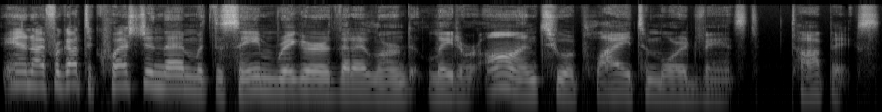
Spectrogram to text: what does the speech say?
and I forgot to question them with the same rigor that I learned later on to apply to more advanced topics.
